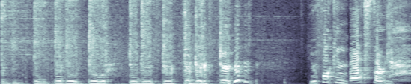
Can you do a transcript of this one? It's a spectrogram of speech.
You fucking bastard!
